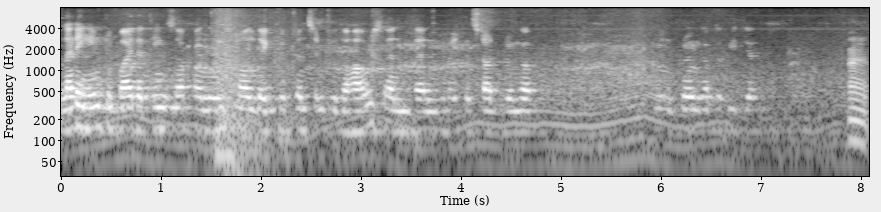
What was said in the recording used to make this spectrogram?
letting him to buy the things up and install the equipments into the house, and then we can start growing up. I mean, growing up the beat there. Alright.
